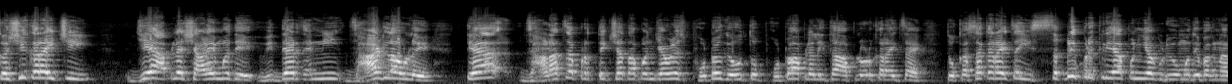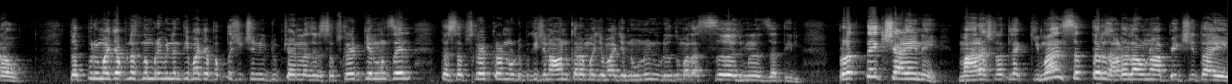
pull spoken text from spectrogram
कशी करायची जे आपल्या शाळेमध्ये विद्यार्थ्यांनी झाड लावलंय त्या झाडाचा प्रत्यक्षात आपण ज्यावेळेस फोटो घेऊ तो फोटो आपल्याला इथं अपलोड करायचा आहे. तो कसा करायचा ही सगळी प्रक्रिया आपण या व्हिडिओमध्ये बघणार आहोत. तत्पूर्वी माझी आपणास नम्र विनंती माझ्या फक्त शिक्षण यूट्यूब चॅनलला जर सबस्क्राईब केलं नसेल तर सबस्क्राईब करा नोटिफिकेशन ऑन करा म्हणजे माझे नवनवीन व्हिडिओ तुम्हाला सहज मिळत जातील. प्रत्येक शाळेने महाराष्ट्रातल्या किमान सत्तर झाडं लावणं अपेक्षित आहे.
